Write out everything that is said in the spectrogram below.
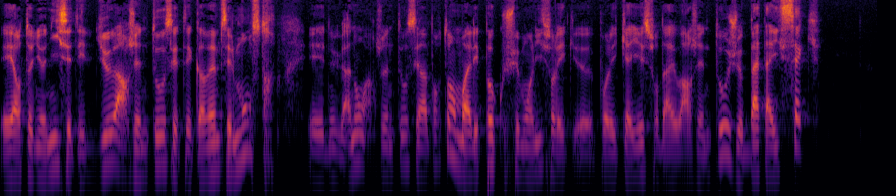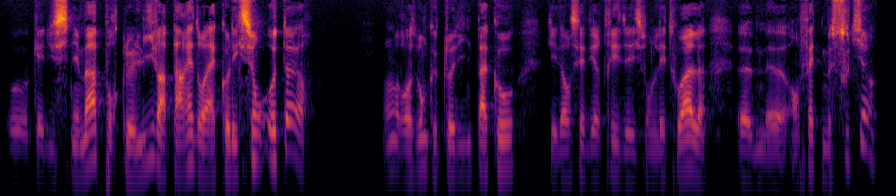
Et Antonioni, c'était le dieu, Argento, c'était quand même, c'est le monstre. Et bah non, Argento, c'est important. Moi, à l'époque où je fais mon livre euh, pour les cahiers sur Dario Argento, je bataille sec au quai du cinéma pour que le livre apparaisse dans la collection auteur. Hein, heureusement que Claudine Paco, qui est l'ancienne directrice d'édition de l'Étoile, euh, en fait me soutient.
